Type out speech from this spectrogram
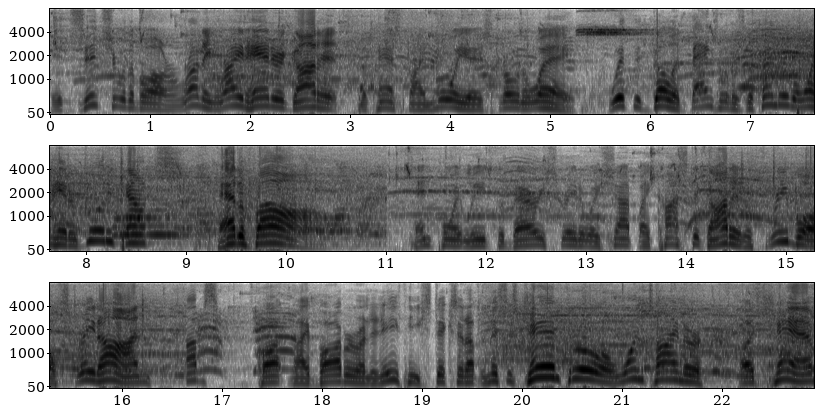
it's Zincher with the ball, running right-hander, got it. The pass by Moya is thrown away. With it, Gullett bangs with his defender. The one-hander good. He counts. Had a foul. 10-point lead for Barry. Straightaway shot by Costa. Got it. A three ball straight on. Hobbs caught by Barber underneath. He sticks it up and misses. Jam through a one-timer. A jam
